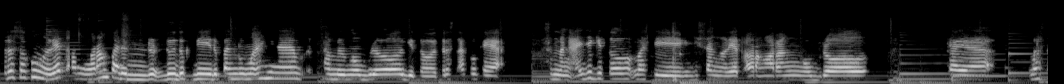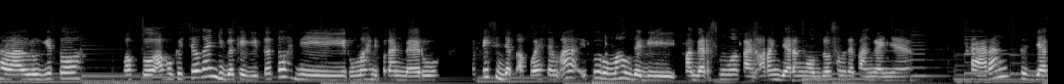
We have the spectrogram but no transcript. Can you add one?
terus aku ngeliat orang-orang pada duduk di depan rumahnya sambil ngobrol gitu terus aku kayak seneng aja gitu masih bisa ngeliat orang-orang ngobrol kayak masa lalu gitu. Waktu aku kecil kan juga kayak gitu tuh di rumah di Pekanbaru. Tapi sejak aku SMA itu rumah udah dipagar semua kan. Orang jarang ngobrol sama tetangganya. Sekarang sejak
